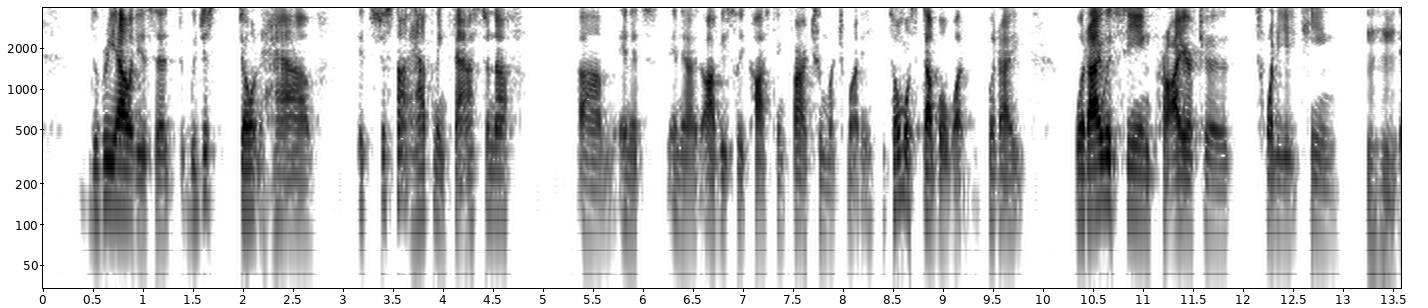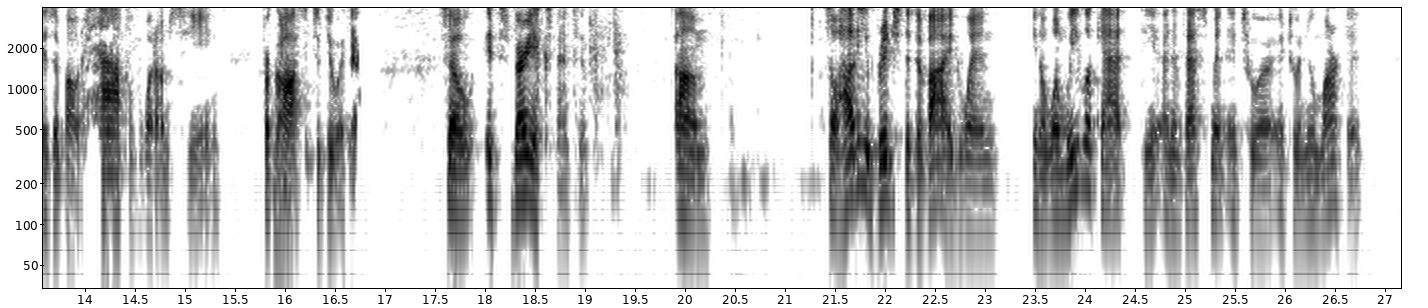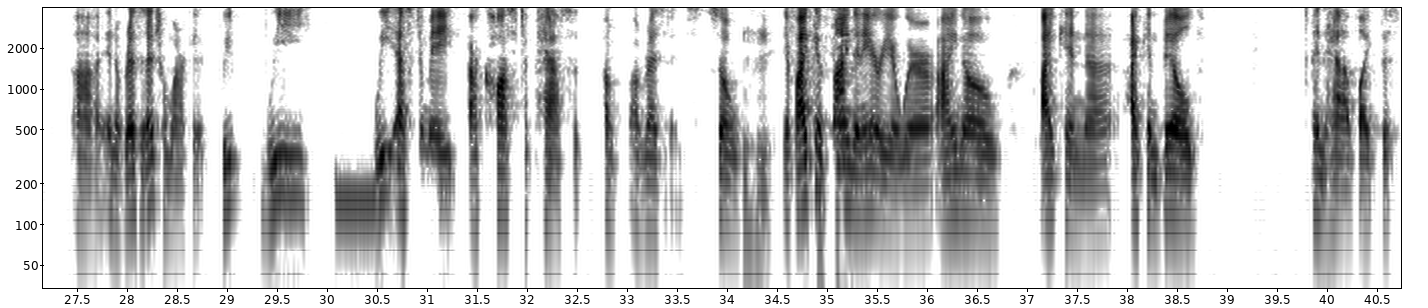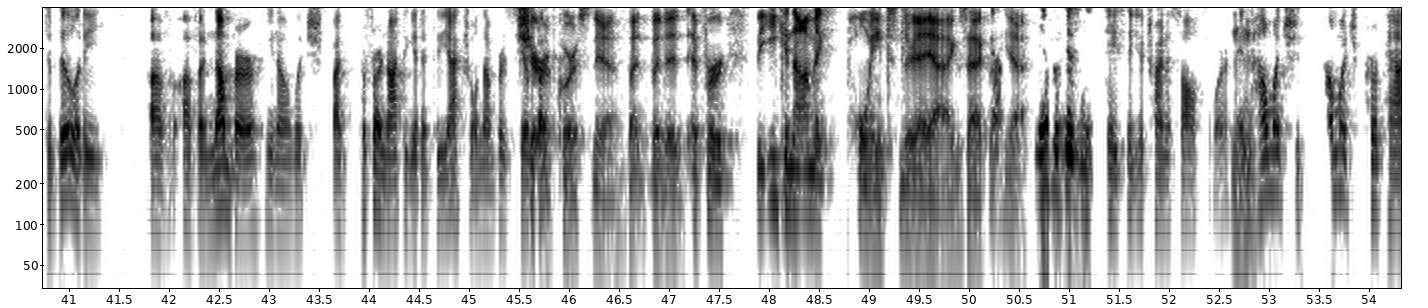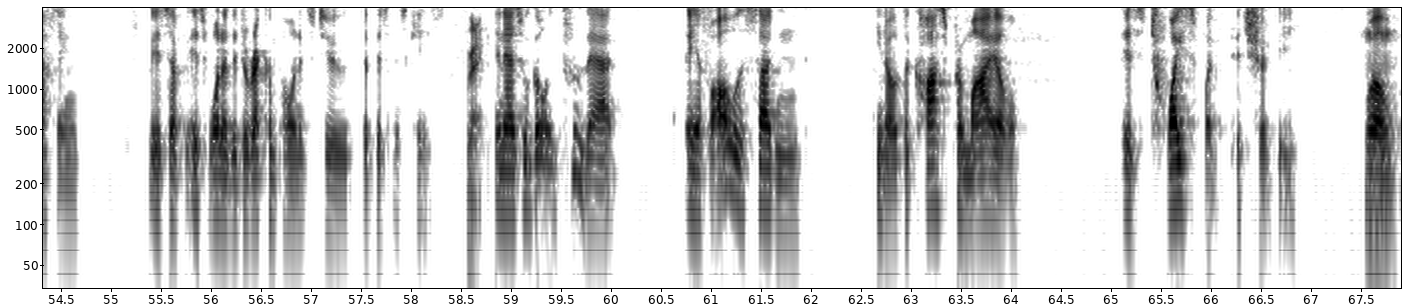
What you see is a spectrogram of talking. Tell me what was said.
the reality is that we just don't have. It's just not happening fast enough, um, and it's and uh, obviously costing far too much money. It's almost double what what I what I was seeing prior to 2018 hmm is about half of what I'm seeing for Wow. cost to do it. So it's very expensive. Um, so how do you bridge the divide when you know when we look at the, an investment into a into a new market uh, in a residential market, we we we estimate our cost to pass a, a residence. So hmm if I can find an area where I know I can uh, I can build and have like the stability of, of a number, you know, which I prefer not to get into the actual numbers here, Sure. but Of course. Yeah. But but it, for the economic point, yeah. yeah exactly. Yeah. you have a business case that you're trying to solve for, Mhm. and how much how much per passing is a, is one of the direct components to the business case. Right. And as we're going through that, if all of a sudden, you know, the cost per mile is twice what it should be, well, Mhm.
